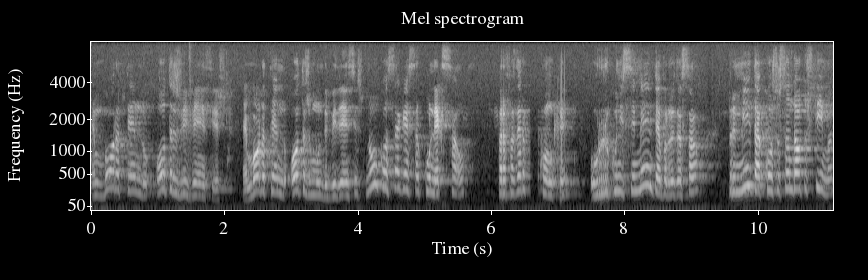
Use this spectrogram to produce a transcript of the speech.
embora tendo outras vivências, embora tendo outras mundividências, não consegue essa conexão para fazer com que o reconhecimento e a valorização permita a construção da autoestima.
